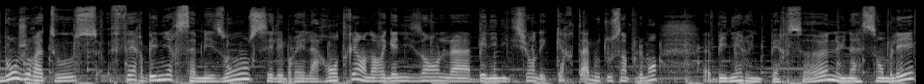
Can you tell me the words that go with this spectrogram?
Bonjour à tous. Faire bénir sa maison, célébrer la rentrée en organisant la bénédiction des cartables ou tout simplement euh, bénir une personne, une assemblée.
